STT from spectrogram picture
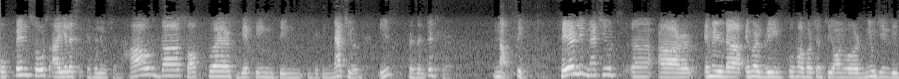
open source ILS evolution. How the softwares getting being getting matured is presented here. Now see fairly matured uh, are Emilda, Evergreen, Koha version 3 onward, NewGenLib,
